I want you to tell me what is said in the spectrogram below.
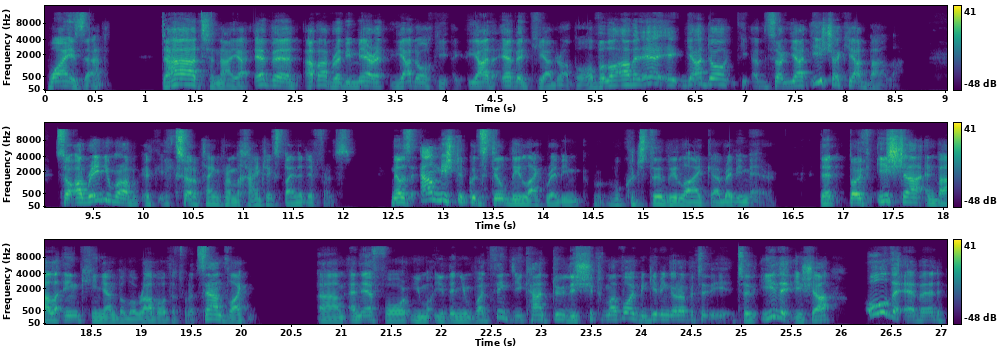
Why is that? Da Tanaya, Eved, Avad Rabbi Meir, Yado, Yad Eved ki yad rabo, velo Aved Yado, sorry, Yad Isha ki yad bala. So you what I'm sort of taking from Chaim to explain the difference. Now, our Mishnah could still be like Rabbi, could still be like uh, Rabbi Meir, that both Isha and Bala in Kinyan below Rabo, that's what it sounds like. Um, and therefore, you, you, then you might think you can't do this shit from avoid, be giving it over to the, to either Isha or the Eved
